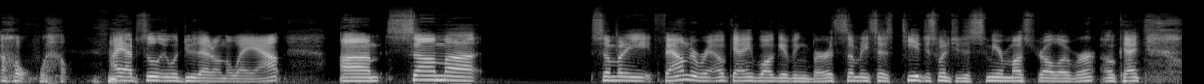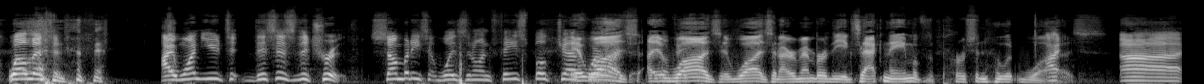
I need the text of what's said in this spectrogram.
oh well, I absolutely would do that on the way out. Um, some. Uh, Somebody found a ring. Okay, while giving birth. Somebody says Tia just wants you to smear mustard all over. Okay. Well, listen. I want you to. This is the truth. Somebody said, was it on Facebook, Jeff? It Where was. it? It on was. It was. And I remember the exact name of the person who it was. Uh,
